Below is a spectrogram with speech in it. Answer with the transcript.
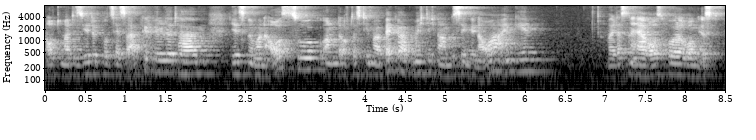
automatisierte Prozesse abgebildet haben. Jetzt nur mal ein Auszug und auf das Thema Backup möchte ich noch ein bisschen genauer eingehen, weil das eine Herausforderung ist,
